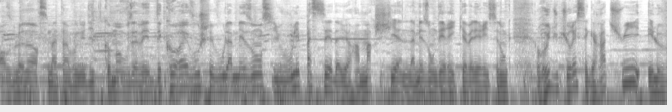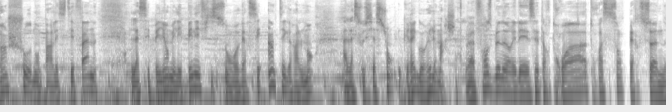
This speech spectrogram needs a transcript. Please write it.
France Bleu Nord ce matin, vous nous dites comment vous avez décoré vous chez vous la maison. Si vous voulez passer d'ailleurs à Marchienne, la maison d'Éric et Valérie, c'est donc rue du Curé, c'est gratuit. Et le vin chaud dont parlait Stéphane, là c'est payant, mais les bénéfices sont reversés intégralement à l'association Grégory Le Marchal. À France Bleu Nord, il est 7h03. 300 personnes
